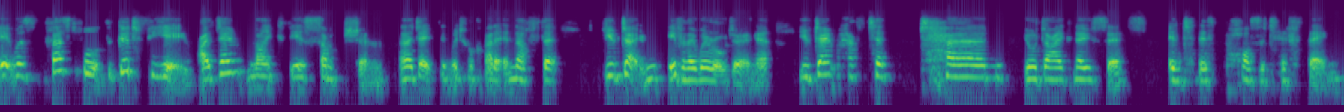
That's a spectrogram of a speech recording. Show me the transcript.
it was first of all the good for you. I don't like the assumption, and I don't think we talk about it enough that you don't, even though we're all doing it, you don't have to turn your diagnosis into this positive thing.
